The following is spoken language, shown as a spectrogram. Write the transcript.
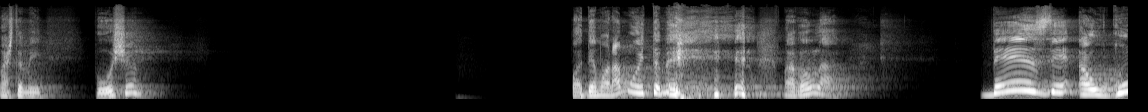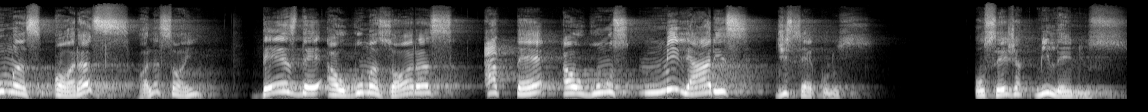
Mas também, poxa, pode demorar muito também. Mas vamos lá. Desde algumas horas, olha só, hein? Desde algumas horas até alguns milhares de séculos. Ou seja, milênios.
